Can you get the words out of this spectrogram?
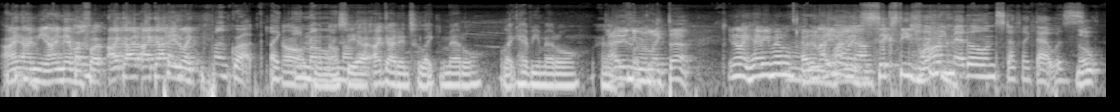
I, I mean, I never Punk- fuck. I got, I got Punk, in like, punk rock, like oh, emo okay, no, and all see, that. I, I got into like metal, like heavy metal. And I didn't even like that. You know, like heavy metal. didn't Not like- even I like know. '60s Heavy metal and stuff like that was Nope.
